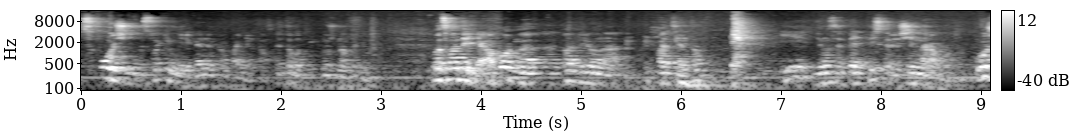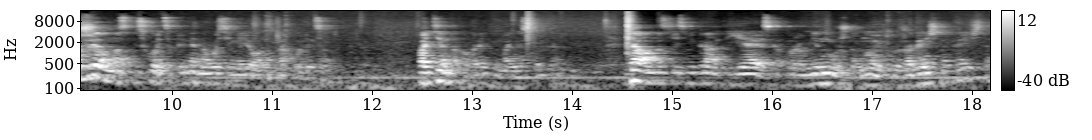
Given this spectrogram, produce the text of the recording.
С очень высоким нелегальным компонентом. Это вот нужно понимать. Вот смотрите, оформлено 2 миллиона патентов и 95 тысяч разрешений на работу. Уже у нас исходится примерно 8 миллионов находится. Патентов, обратите внимание, сколько. Да, у нас есть мигранты ЕАЭС, которым не нужно, но их уже ограниченное количество.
